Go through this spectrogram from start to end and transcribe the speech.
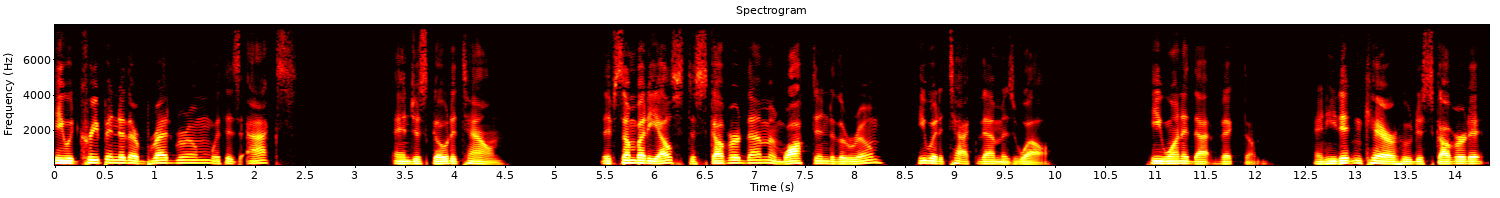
he would creep into their bedroom with his axe and just go to town. If somebody else discovered them and walked into the room, he would attack them as well. He wanted that victim, and he didn't care who discovered it,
